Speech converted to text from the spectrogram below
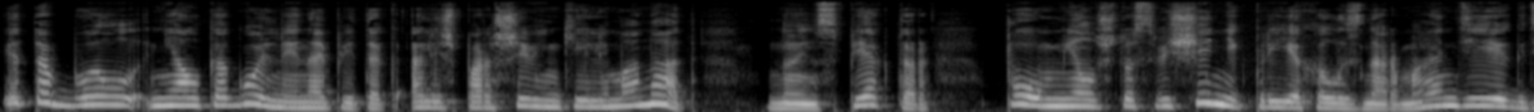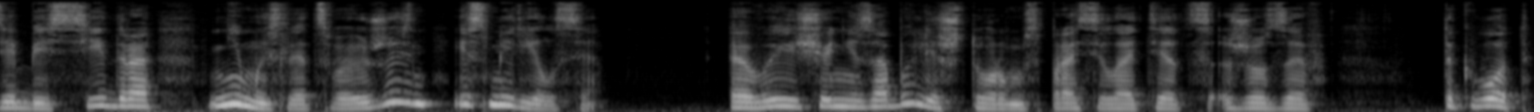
это был не алкогольный напиток, а лишь паршивенький лимонад, но инспектор помнил, что священник приехал из Нормандии, где без сидра не мыслят свою жизнь, и смирился. «Вы еще не забыли шторм?» — спросил отец Жозеф. «Так вот,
